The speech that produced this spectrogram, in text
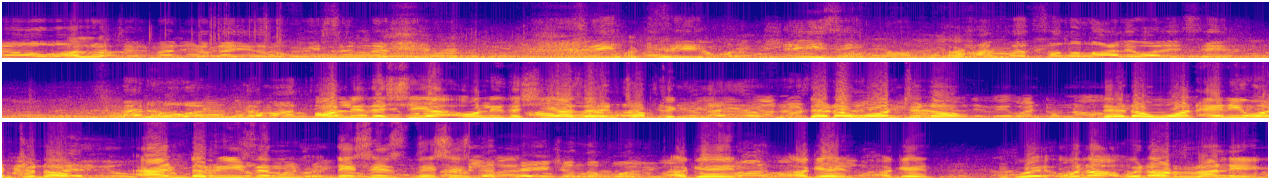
Allah. okay. easy. Okay. Muhammad Only the Shia, only the Shias are interrupting me. They don't want to know. They don't want anyone to know. And the reason this is this is again, again, again. We're not we're not running.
